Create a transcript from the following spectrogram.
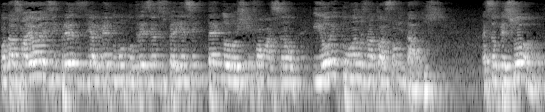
uma das maiores empresas de alimento do mundo com 13 anos de experiência em tecnologia e informação e 8 anos na atuação de dados. Essa pessoa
